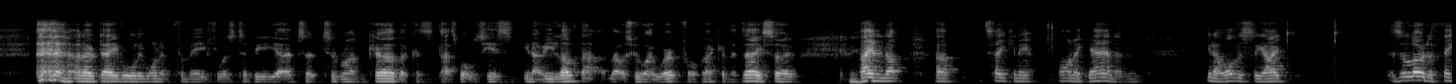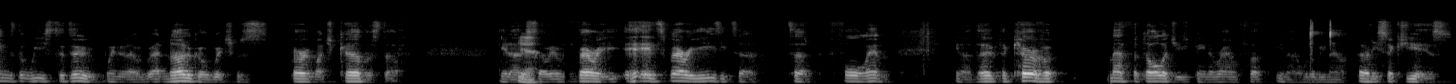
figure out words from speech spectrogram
I know Dave all he wanted for me was to be uh, to to run Coerver because that's what was his. You know, he loved that. That was who I worked for back in the day. So okay. I ended up uh, taking it on again, and you know, obviously I there's a load of things that we used to do when you know at Noga, which was very much Coerver stuff. You know, yeah. so it was very it's very easy to to fall in. You know, the the Coerver methodology has been around for you know what are we now 36 years.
